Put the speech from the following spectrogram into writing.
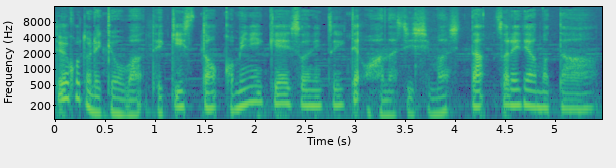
ということで今日はテキストコミュニケーションについてお話ししました。それではまた。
